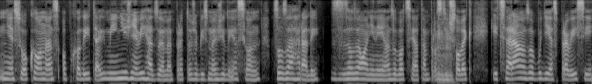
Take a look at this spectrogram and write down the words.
nie sú okolo nás obchody, tak my nič nevyhadzujeme, pretože by sme žili asi len zo záhrady, zo zeleniny a z ovocia. Tam proste mm. človek, keď sa ráno zobudí a spraví si,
